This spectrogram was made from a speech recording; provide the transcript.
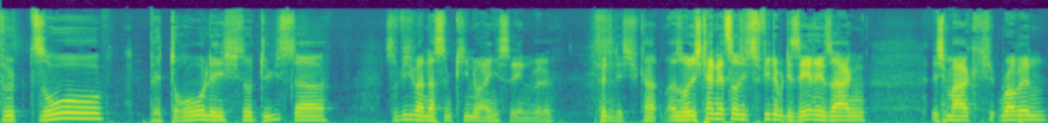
wirkt so bedrohlich, so düster, so wie man das im Kino eigentlich sehen will. Finde ich. also ich kann jetzt noch nicht so viel über die Serie sagen. Ich mag Robin.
